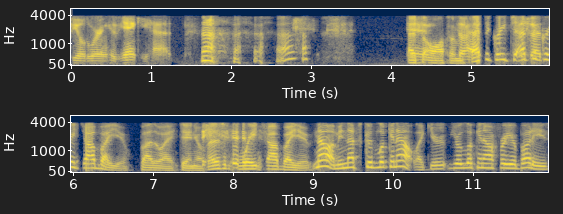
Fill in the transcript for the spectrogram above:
Field wearing his Yankee hat. That's And awesome. so that's a great. That's a great job by you, by the way, Daniel. That is a great job by you. No, I mean that's good looking out. Like you're you're looking out for your buddies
